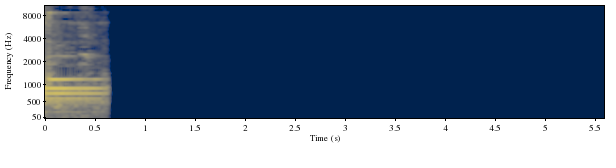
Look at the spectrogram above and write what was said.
Bye.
